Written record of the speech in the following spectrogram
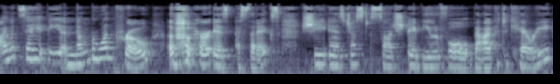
I would say the number one pro about her is aesthetics. She is just such a beautiful bag to carry,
